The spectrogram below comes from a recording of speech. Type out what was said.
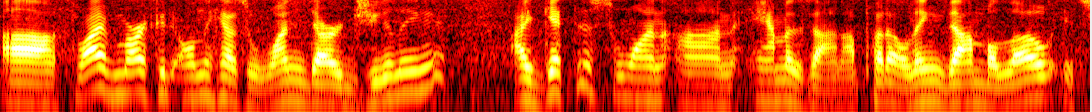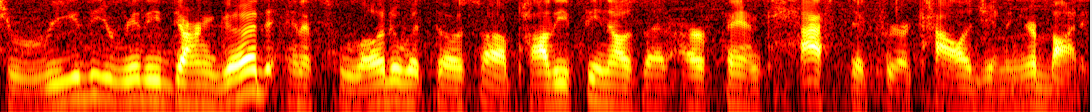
Uh, Thrive Market only has one Darjeeling. I get this one on Amazon. I'll put a link down below. It's really, really darn good and it's loaded with those uh, polyphenols that are fantastic for your collagen in your body.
